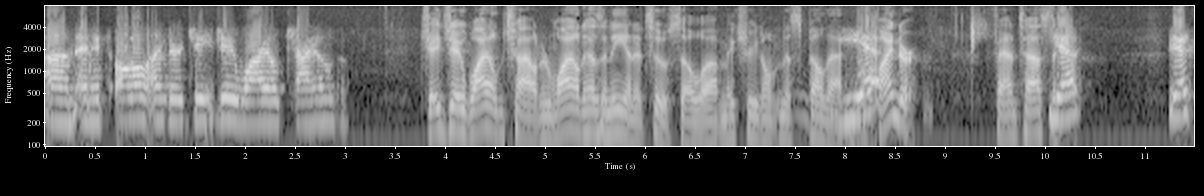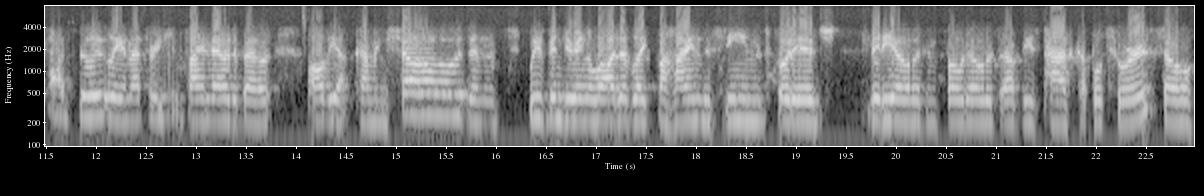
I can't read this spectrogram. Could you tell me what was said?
um, and it's all under JJ Wilde Child. JJ Wildchild, and Wild has an E in it too, so uh, make sure you don't misspell that. You'll Find her. Fantastic. Yes. Yes, absolutely. And that's where you can find out about all the upcoming shows. And we've been doing a lot of like behind the scenes footage, videos, and photos of these past couple tours. So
